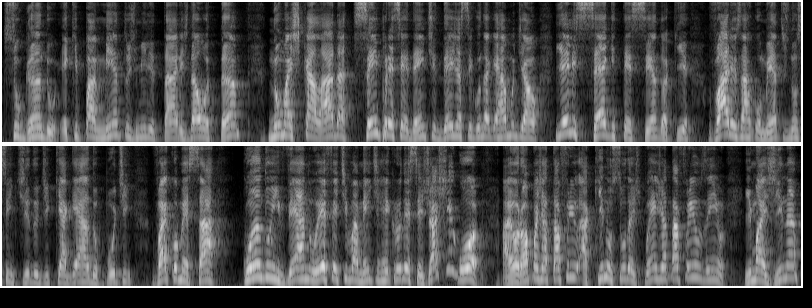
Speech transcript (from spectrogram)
sugando equipamentos militares da OTAN numa escalada sem precedente desde a Segunda Guerra Mundial. E ele segue tecendo aqui vários argumentos no sentido de que a guerra do Putin vai começar quando o inverno efetivamente recrudescer. Já chegou. A Europa já tá frio. Aqui no sul da Espanha já tá friozinho. Imagina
